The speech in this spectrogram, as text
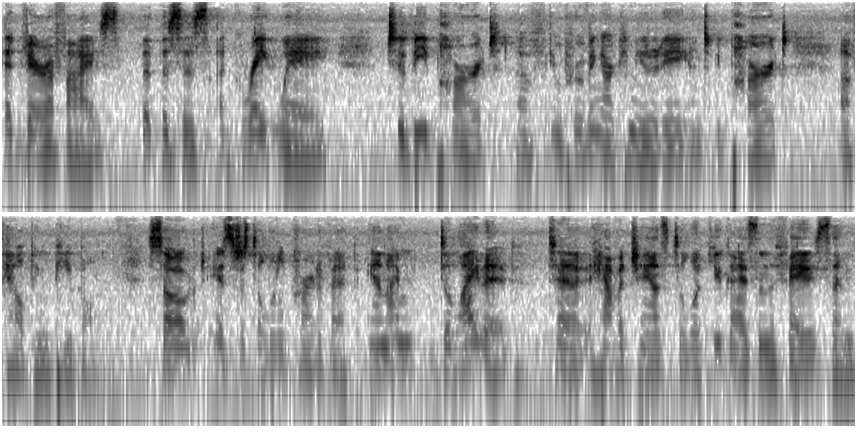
it verifies that this is a great way to be part of improving our community and to be part of helping people. So it's just a little part of it. And I'm delighted to have a chance to look you guys in the face and,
